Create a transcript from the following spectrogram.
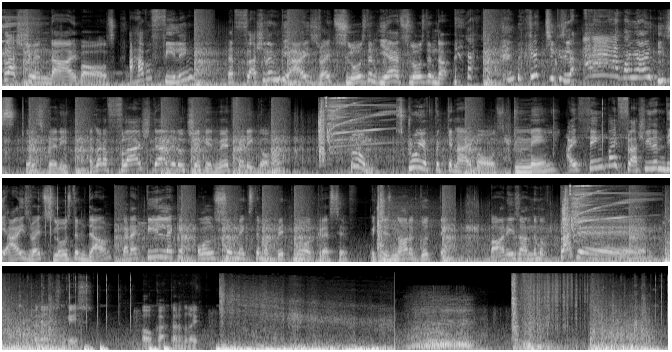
Flash you in the eyeballs. I have a feeling that flashing them in the eyes, right, slows them. Yeah, it slows them down. Look at chicken. like, ah, my eyes. Where's Freddy? I gotta flash that little chicken. Where'd Freddy go, huh? Boom! Screw your freaking eyeballs, man. I think by flashing them the eyes, right, slows them down. But I feel like it also makes them a bit more aggressive. Which is not a good thing. Barney's on the move. Flash him! Open that just in case. Oh god, turn on the light.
